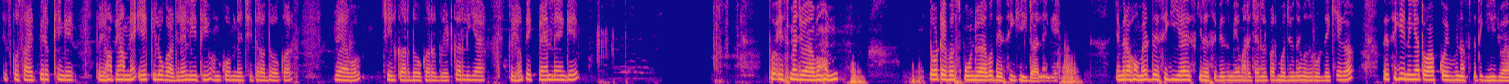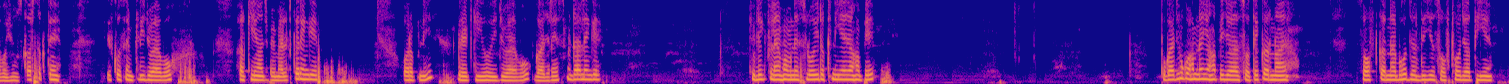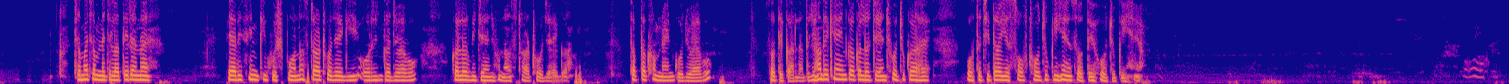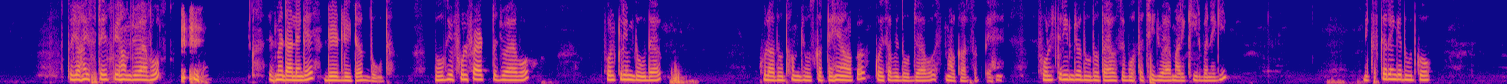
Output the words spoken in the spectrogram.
इसको साइड पे रखेंगे। तो यहाँ पे हमने एक किलो गाजरें ली थी। उनको हमने अच्छी तरह धोकर जो है वो छील कर, धोकर ग्रेट कर लिया है। तो यहाँ पे एक पैन लेंगे। तो इसमें जो है वो हम दो टेबल स्पून जो है वो देसी घी डालेंगे। ये मेरा होममेड देसी घी है, इसकी रेसिपीज़ भी हमारे चैनल पर मौजूद है, वो ज़रूर देखिएगा। देसी घी नहीं है तो आप कोई भी वनस्पति घी जो है वो यूज़ कर सकते हैं। इसको सिंपली जो है वो हल्की आँच पे मेल्ट करेंगे और अपनी ग्रेट की हुई जो है वो गाजरें इसमें डालेंगे। चूल्हे की फ्लेम हमने स्लो ही रखनी है यहाँ पे। तो गाजरों को हमने यहाँ पे जो है सोते करना है। सॉफ्ट करना है, बहुत जल्दी ये सॉफ्ट हो जाती हैं। चम्मच हमने चलाते रहना है। प्यारी सी इनकी खुशबू आना स्टार्ट हो जाएगी और इनका जो है वो कलर भी चेंज होना स्टार्ट हो जाएगा। तब तक हमने इनको जो है वो सोते कर लें तो यहाँ देखें इनका कलर चेंज हो चुका है। बहुत अच्छी तरह ये सॉफ्ट हो चुकी हैं, सोते हो चुकी हैं। तो यहाँ इस स्टेज पे हम जो है वो इसमें डालेंगे डेढ़ लीटर दूध। दूध ये फुल फैट जो है वो फुल क्रीम दूध है। खुला दूध हम यूज़ करते हैं, आप कोई सा भी दूध जो है वो इस्तेमाल कर सकते हैं। फुल क्रीम जो दूध होता है, उससे बहुत अच्छी जो है हमारी खीर बनेगी। मिक्स करेंगे दूध को।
